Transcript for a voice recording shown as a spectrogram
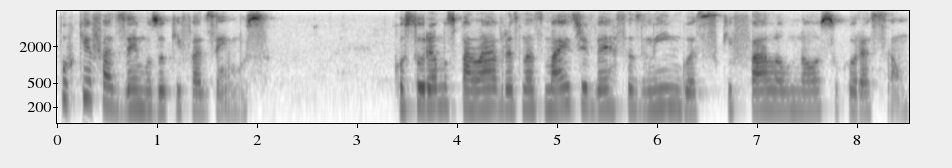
Por que fazemos o que fazemos? Costuramos palavras nas mais diversas línguas que fala o nosso coração.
